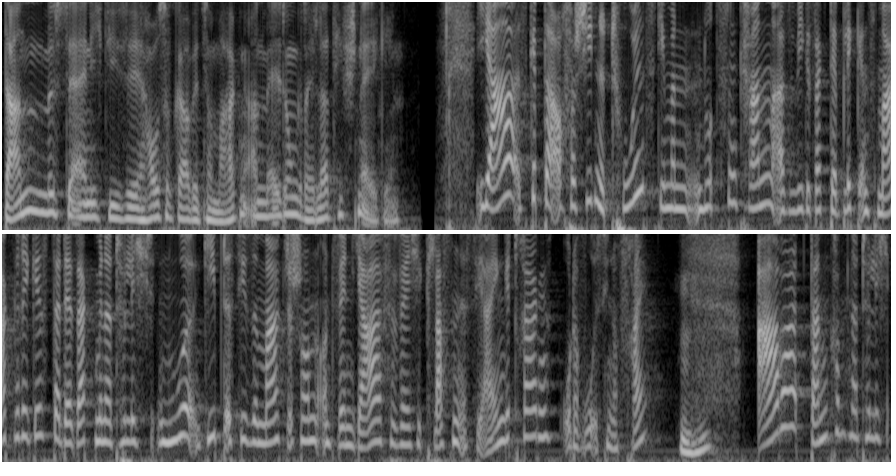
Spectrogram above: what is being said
dann müsste eigentlich diese Hausaufgabe zur Markenanmeldung relativ schnell gehen. Ja, es gibt da auch verschiedene Tools, die man nutzen kann. Also wie gesagt, der Blick ins Markenregister, der sagt mir natürlich nur, gibt es diese Marke schon und wenn ja, für welche Klassen ist sie eingetragen oder wo ist sie noch frei? Mhm. Aber dann kommt natürlich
